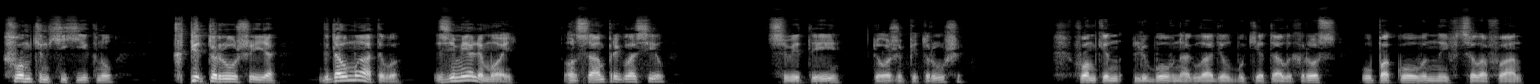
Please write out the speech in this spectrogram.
Фомкин хихикнул. — К Петруше я, к Долматову, земеля мой. Он сам пригласил. Цветы тоже Петруши. Фомкин любовно огладил букет алых роз, упакованный в целлофан.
